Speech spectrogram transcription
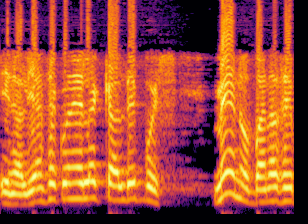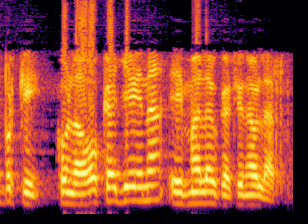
en alianza con el alcalde pues menos van a hacer porque con la boca llena es mala educación hablar.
